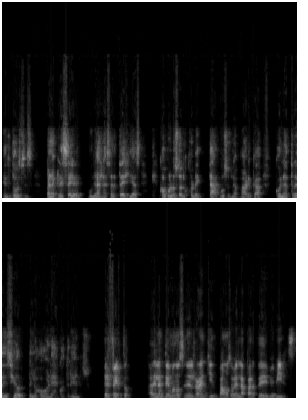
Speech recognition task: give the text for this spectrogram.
Entonces, para crecer, una de las estrategias es cómo nosotros conectamos la marca con la tradición de los hogares ecuatorianos. Perfecto. Adelantémonos en el ranking. Vamos a ver la parte de bebidas.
